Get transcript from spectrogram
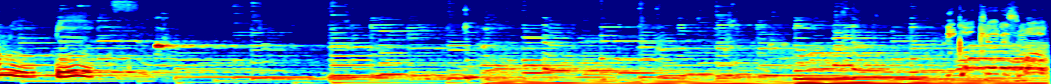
Yummy Beats. We gon' kill this mother.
